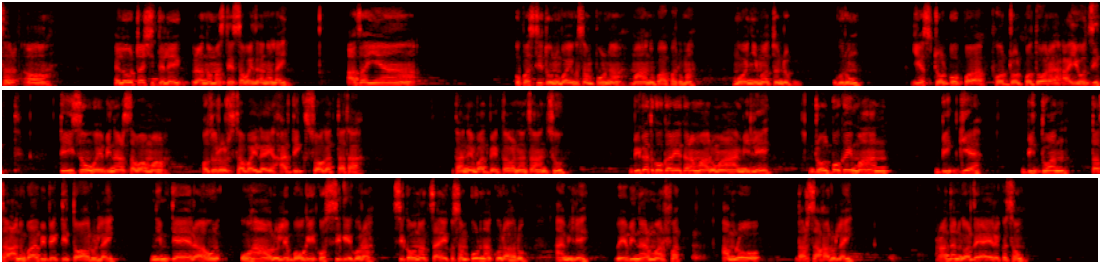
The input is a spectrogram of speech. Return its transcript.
Sir hello टसी तिलेक र नमस्ते सबैजनालाई। आज यहाँ उपस्थित हुनुभएको सम्पूर्ण महानुभावहरूमा म निमा तुन्डुप गुरुङ। यस डोल्पो फोर डोल्पोद्वारा आयोजित तेइसौँ वेबिनार सभामा हजुरहरू सबैलाई हार्दिक स्वागत तथा धन्यवाद व्यक्त गर्न चाहन्छु। विगतको कार्यक्रमहरूमा हामीले डोल्पोकै महान विज्ञ विद्वान तथा अनुभवी व्यक्तित्वहरूलाई निम्त्याएर उहाँहरूले भोगेको सिकेको र सिकाउन चाहेको सम्पूर्ण कुराहरू हामीले वेबिनार मार्फत हाम्रो दर्शकहरूलाई प्रदान गर्दै आइरहेको छौँ।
